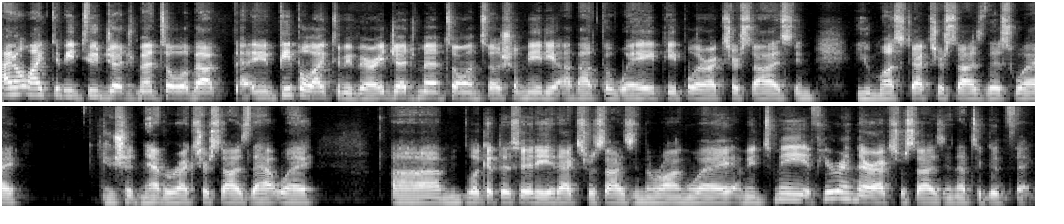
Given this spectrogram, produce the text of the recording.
i don't like to be too judgmental about that. i mean people like to be very judgmental on social media about the way people are exercising you must exercise this way you should never exercise that way um, look at this idiot exercising the wrong way i mean to me if you're in there exercising that's a good thing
